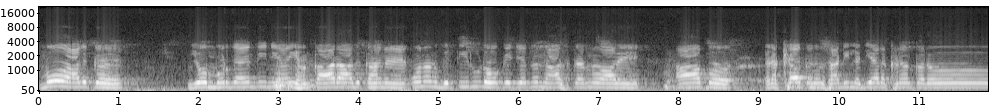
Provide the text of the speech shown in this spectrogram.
ਮੋਹ ਆਦਿਕ ਜੋ ਮੁਰਦਿਆਂ ਦੀ ਨਿਆਈ ਹੰਕਾਰ ਆਦਿਕ ਹਨ ਉਹਨਾਂ ਨੂੰ ਬਿਰਤੀ ਰੂੜ ਹੋ ਕੇ ਚੇਤਨ ਨਾਸ਼ ਕਰਨ ਵਾਲੇ ਆਪ ਰੱਖਿਆ ਕਰੋ ਸਾਡੀ ਲੱਜਿਆ ਰੱਖਣਾ ਕਰੋ।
